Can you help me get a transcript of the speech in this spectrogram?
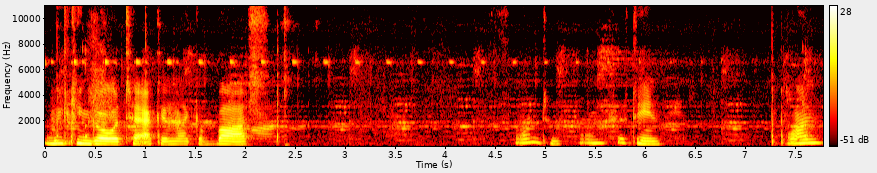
We can go attacking like a boss. One, two, one, fifteen. One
